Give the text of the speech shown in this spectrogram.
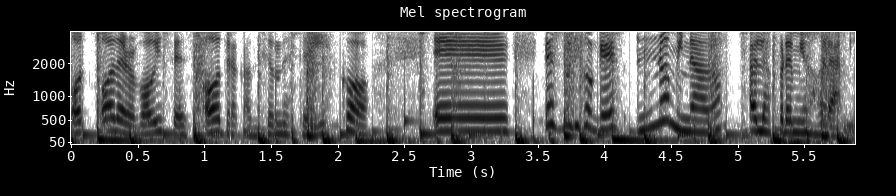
Ot- Other Voices, otra canción de este disco, eh, es un disco que es nominado a los premios Grammy.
